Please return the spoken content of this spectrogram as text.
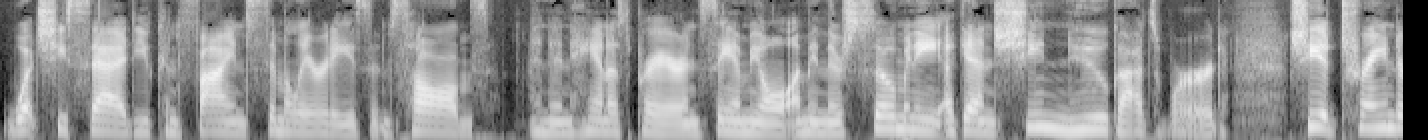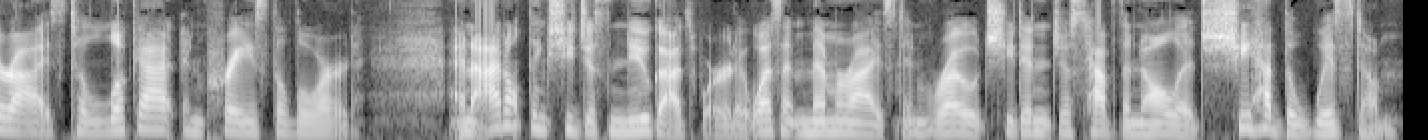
what she said you can find similarities in Psalms and in Hannah's prayer and Samuel. I mean there's so many again she knew God's word. She had trained her eyes to look at and praise the Lord. And I don't think she just knew God's word. It wasn't memorized and rote. She didn't just have the knowledge. She had the wisdom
